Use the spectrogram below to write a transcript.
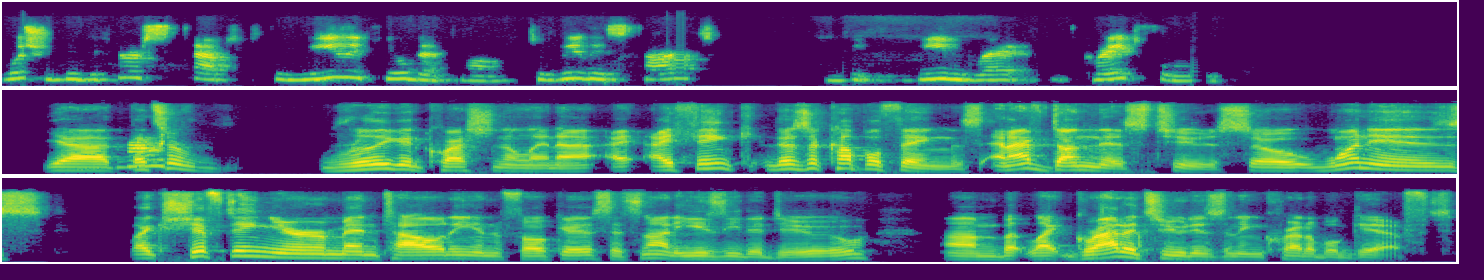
what should be the first steps to really feel that love, to really start being grateful? Yeah, that's a really good question, Elena. I, I think there's a couple things, and I've done this too. So, one is like shifting your mentality and focus. It's not easy to do, um, but like gratitude is an incredible gift.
